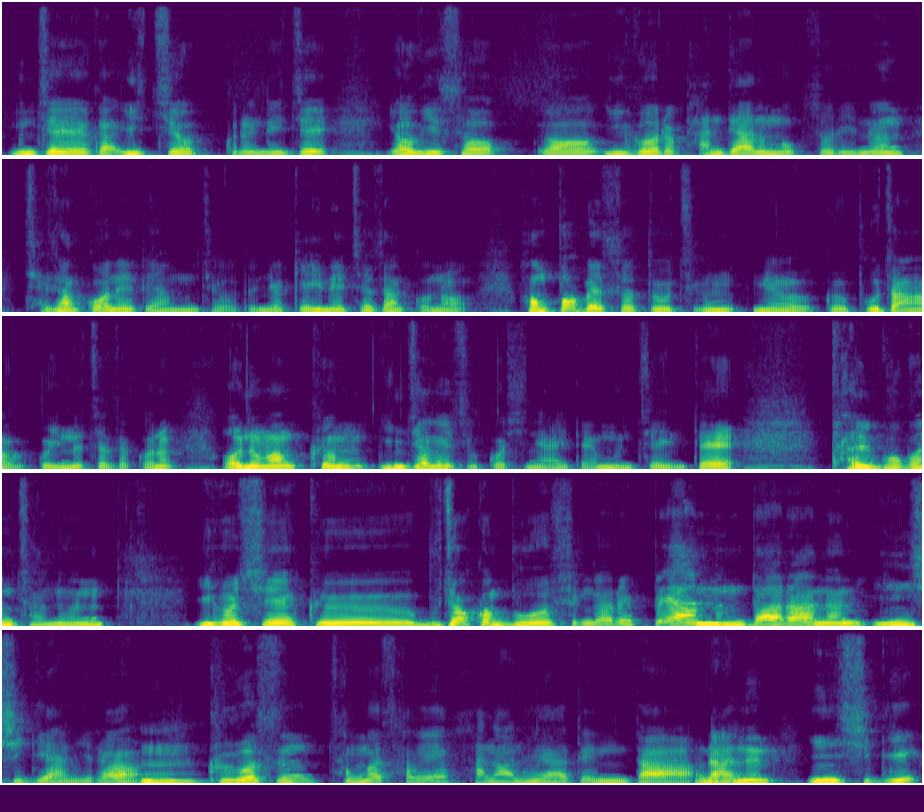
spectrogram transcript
문제가 있죠. 그런데 이제 여기서 어 이거를 반대하는 목소리는 재산권에 대한 문제거든요. 개인의 재산권을 헌법에서도 지금 그 보장하고 있는 재산권을 어느 만큼 인정해 줄 것이냐에 대한 문제인데 결국은 저는 이것이 그 무조건 무엇인가를 빼앗는다라는 인식이 아니라 음. 그것은 정말 사회에 환원해야 된다라는 네. 인식이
